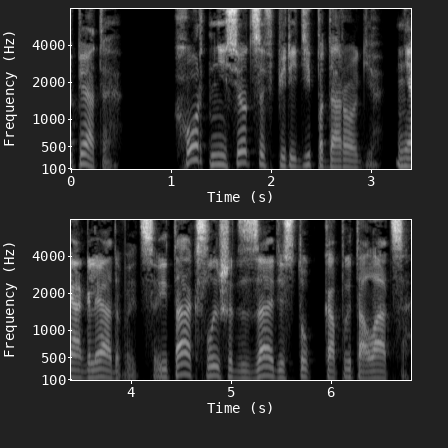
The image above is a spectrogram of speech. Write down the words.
пятая. Хорт несется впереди по дороге, не оглядывается, и так слышит сзади стук копыт Алаца.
